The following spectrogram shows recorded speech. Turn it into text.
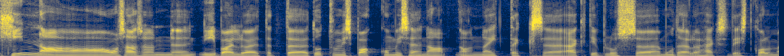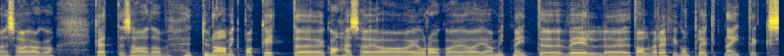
hinna osas on äh, nii palju, et, et äh, tutvumispakkumisena on näiteks äh, Active pluss mudel üheksateist kolmesajaga kättesaadav, et Dynamic pakett kahesaja euroga ja, ja mitmeid veel, talverehvi komplekt näiteks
